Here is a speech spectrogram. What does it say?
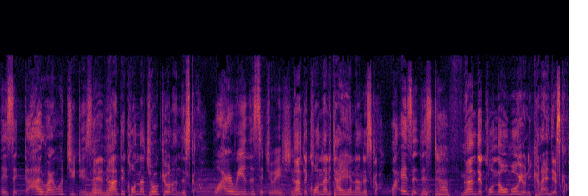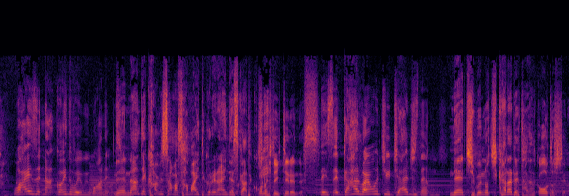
They said, God, why won't you do ね、something? なんでこんな状況なんですか Why are we in this situation? なんでこんなに大変なんですか Why is it this tough? なんでこんな思うようにいかないんですか Why is it not going the way we want it ね to? なんで神様裁いてくれないんですかってここの人言ってるんです。They said, God, why won't you judge them? ね自分の力で戦おうとしてる。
